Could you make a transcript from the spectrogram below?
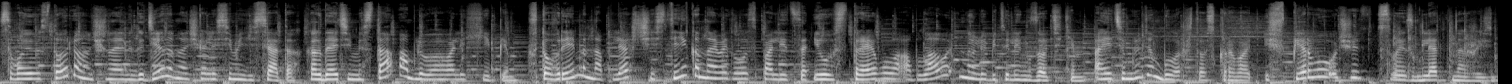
Свою историю он начинает где-то в начале 70-х, когда эти места облюбовали хиппи. В то время на пляж частенько наведывалась полиция и устраивала облавы на любителей экзотики. А этим людям было что скрывать, и в первую очередь свои взгляды на жизнь.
